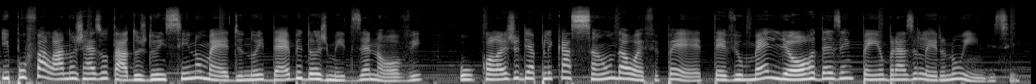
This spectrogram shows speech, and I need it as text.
E por falar nos resultados do ensino médio no IDEB 2019, o Colégio de Aplicação da UFPE teve o melhor desempenho brasileiro no índice.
